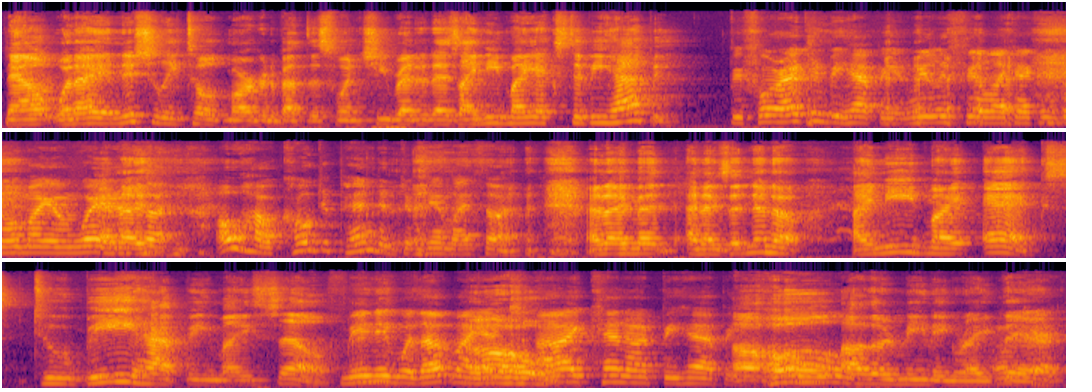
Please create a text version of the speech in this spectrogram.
Now, when I initially told Margaret about this one, she read it as I need my ex to be happy. Before I can be happy and really feel like I can go my own way. And, And I, I- thought, oh, how codependent of him, I thought. And I meant, and I said, no, no, I need my ex to be happy myself. Meaning without my ex, Oh. I cannot be happy. a whole Oh, other meaning right there.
